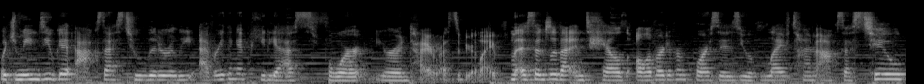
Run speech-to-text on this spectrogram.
which means you get access to literally everything at PDS for your entire rest of your life. Essentially, that entails all of our different courses you have lifetime access to,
